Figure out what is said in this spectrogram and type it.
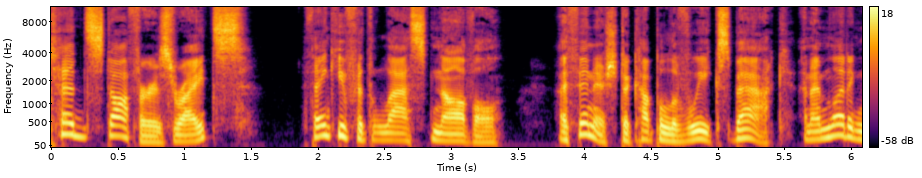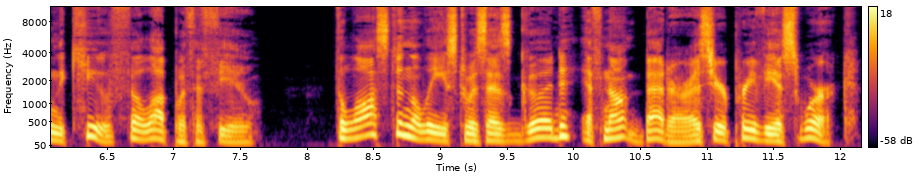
Ted Stoffers writes Thank you for the last novel. I finished a couple of weeks back, and I'm letting the queue fill up with a few. The Lost and the Least was as good, if not better, as your previous work.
